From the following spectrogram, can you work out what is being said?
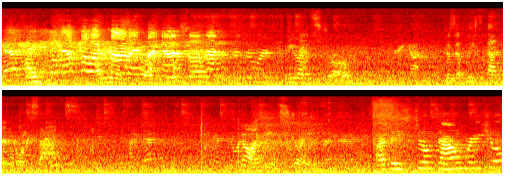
Are you a stroke patient? Have you had a stroke? Because at least that makes more sense. No, I'm being straight. Are they still down, Rachel?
